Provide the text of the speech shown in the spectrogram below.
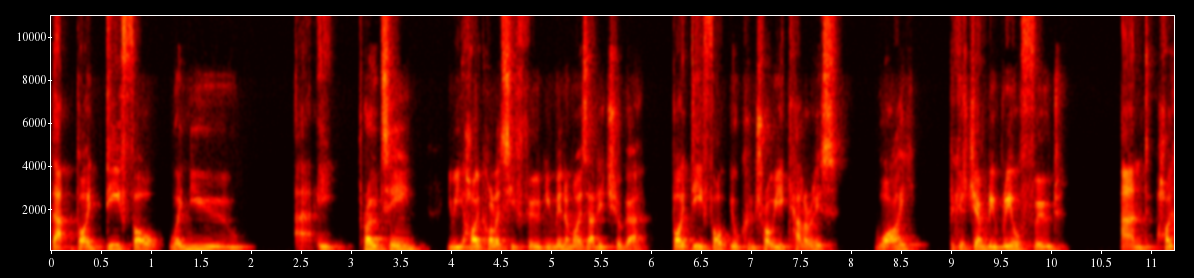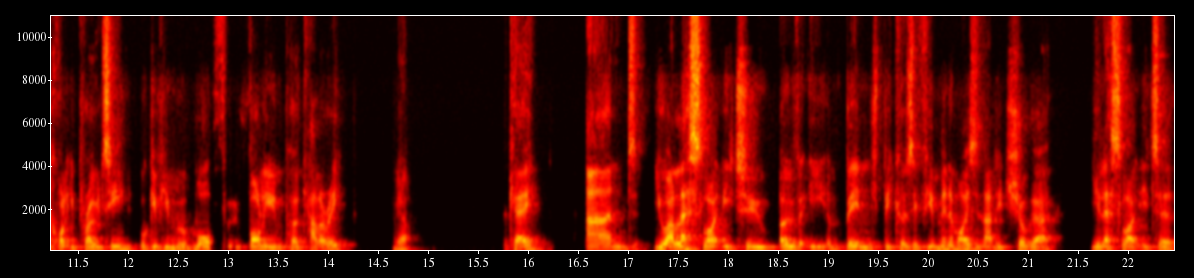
that by default, when you uh, eat protein, you eat high quality food, and you minimize added sugar, by default, you'll control your calories. Why? Because generally, real food and high quality protein will give you mm. more food volume per calorie. Yeah. Okay. And you are less likely to overeat and binge because if you're minimizing added sugar, you're less likely to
